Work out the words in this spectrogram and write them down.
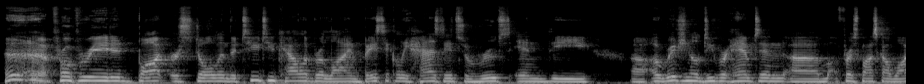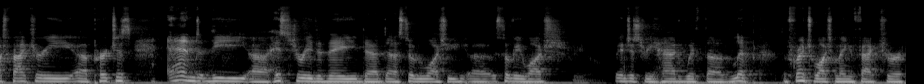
appropriated, bought, or stolen. The two two caliber line basically has its roots in the uh, original Dueber-Hampden um, first Moscow watch factory uh, purchase and the uh, history that they that uh, Soviet watch uh, Soviet watch industry had with uh, Lip, the French watch manufacturer,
